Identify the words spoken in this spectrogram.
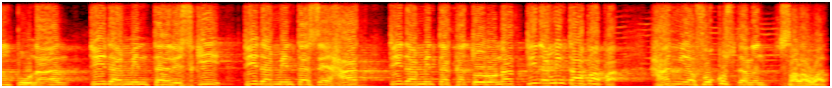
ampunan, tidak minta rezeki, tidak minta sehat, tidak minta keturunan, tidak minta apa-apa. Hanya fokus dengan salawat.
